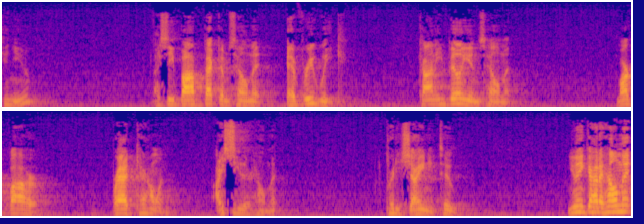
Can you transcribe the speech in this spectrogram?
Can you? I see Bob Beckham's helmet every week. Connie Billion's helmet. Mark Baher. Brad Cowan. I see their helmet. Pretty shiny, too. You ain't got a helmet?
